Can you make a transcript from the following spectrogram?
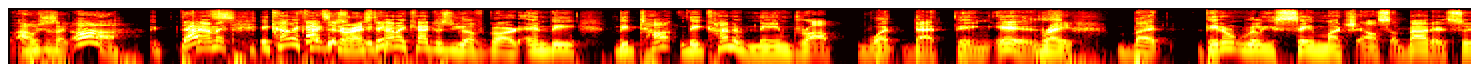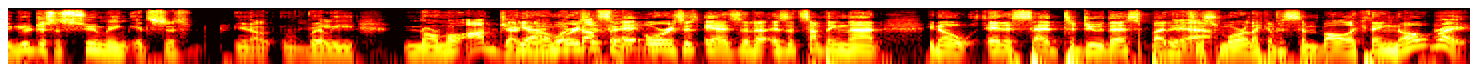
I was just like, ah, that's kinda, it kind of catches interesting. it kind of catches you off guard, and they they talk they kind of name drop what that thing is, Right. But they don't really say much else about it, so you're just assuming it's just you know really normal object. yeah, or, or is this, or is this, yeah, is it, a, is it something that you know it is said to do this, but it's Yeah. just more like of a symbolic thing? No, Right.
